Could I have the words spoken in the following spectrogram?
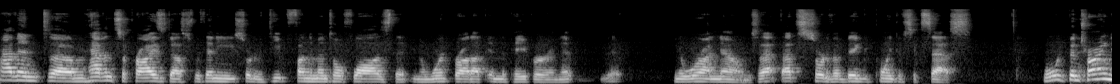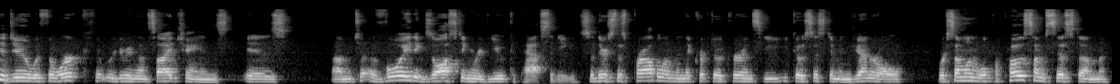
haven't um, haven't surprised us with any sort of deep fundamental flaws that you know weren't brought up in the paper and that, that you know were unknown. So that that's sort of a big point of success. What we've been trying to do with the work that we're doing on sidechains is um, to avoid exhausting review capacity. So there's this problem in the cryptocurrency ecosystem in general where someone will propose some system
